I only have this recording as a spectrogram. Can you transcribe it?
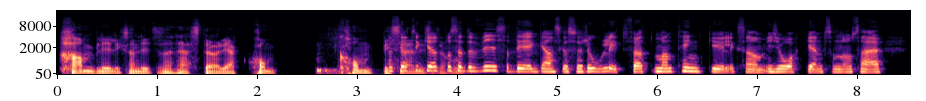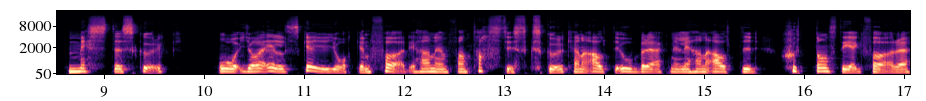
han blir liksom lite sån här störiga komp kompisen. Fast jag tycker att på sätt och vis att det är ganska så roligt för att man tänker ju liksom Jokern som någon så här mästerskurk. Och jag älskar ju Jokern för det. Han är en fantastisk skurk. Han är alltid oberäknelig. Han är alltid 17 steg före.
